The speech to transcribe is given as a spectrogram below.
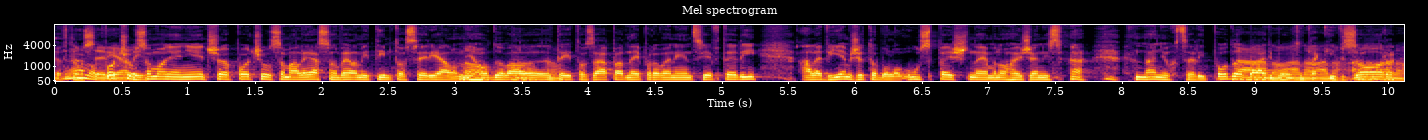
v tom Áno, seriáli. počul som o nej niečo, počul som, ale ja som veľmi týmto seriálom No, nehodoval no, no. tejto západnej proveniencie vtedy, ale viem, že to bolo úspešné, mnohé ženy sa na ňu chceli podobať, Áno, bol to áno, taký áno, vzor áno.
